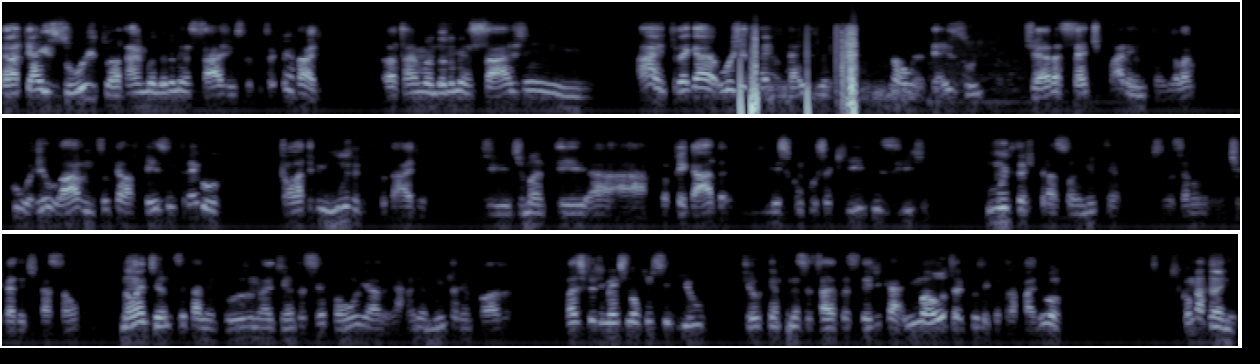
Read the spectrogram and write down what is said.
era até às oito, ela estava me mandando mensagem, isso é verdade. Ela estava me mandando mensagem, ah, entrega hoje é até às dez, né? Não, é até às oito, já era sete e quarenta. Ela correu lá, não sei o que ela fez e entregou. Então, ela teve muita dificuldade de, de manter a, a pegada, e esse concurso aqui exige muita inspiração e muito tempo. Se você não tiver dedicação, não adianta ser talentoso, não adianta ser bom, e a Rani é muito talentosa, mas infelizmente não conseguiu ter o tempo necessário para se dedicar. E uma outra coisa que atrapalhou, que como a Rani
